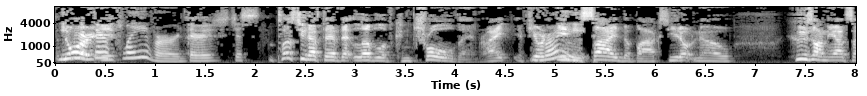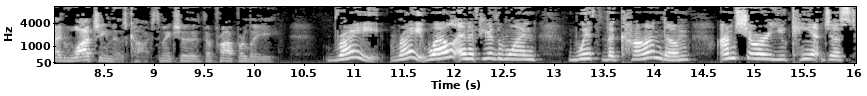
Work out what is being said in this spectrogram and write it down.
Even Nor if they're it- flavored, there's just Plus, you'd have to have that level of control then, right? If you're Right. inside the box, you don't know who's on the outside watching those cocks to make sure that they're properly. right, right. Well, and if you're the one with the condom, I'm sure you can't just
